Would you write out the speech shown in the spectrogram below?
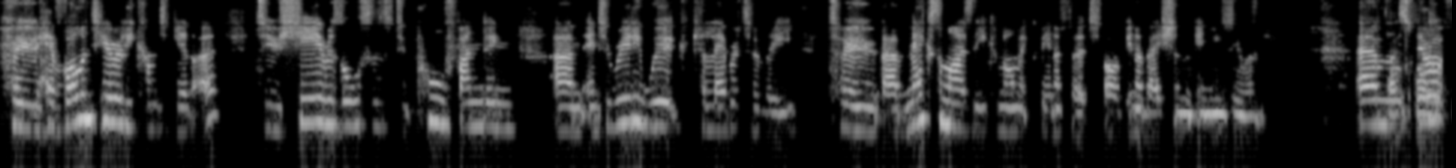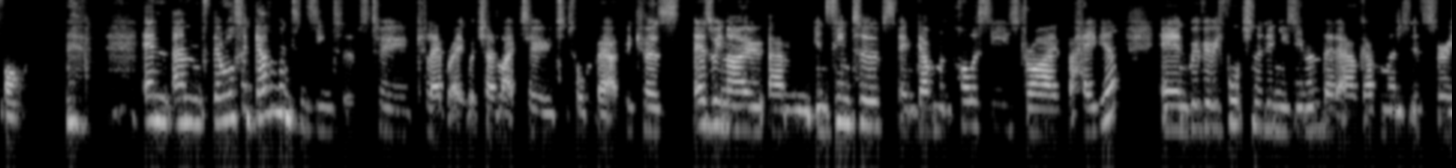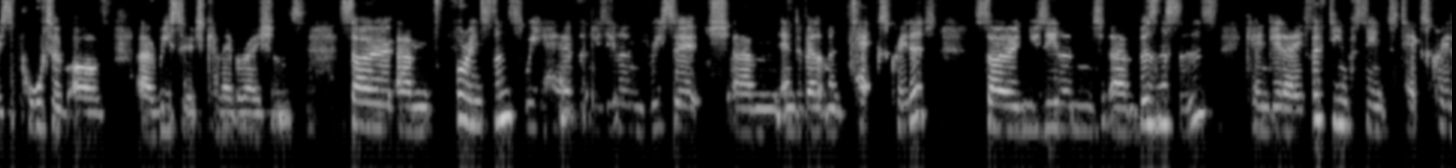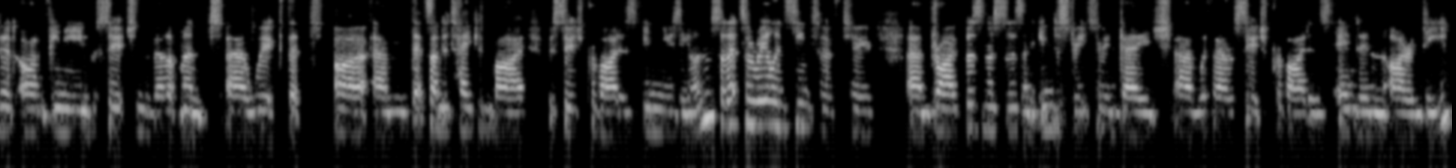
who have voluntarily come together to share resources, to pool funding, um, and to really work collaboratively to uh, maximise the economic benefit of innovation in New Zealand. Um, That's wonderful. And um, there are also government incentives to collaborate, which I'd like to, to talk about because, as we know, um, incentives and government policies drive behaviour. And we're very fortunate in New Zealand that our government is very supportive of uh, research collaborations. So, um, for instance, we have the New Zealand Research um, and Development Tax Credit, so New Zealand um, businesses can get a 15% tax credit on any research and development uh, work that um, that's undertaken by research providers in New Zealand. So that's a real incentive to um, drive businesses and industry to engage uh, with our research providers and in R&D.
